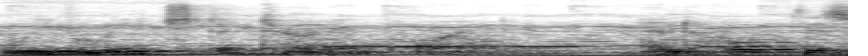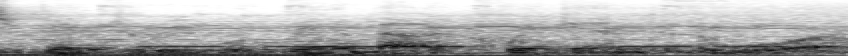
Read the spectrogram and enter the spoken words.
We reached a turning point and hope this victory will bring about a quick end to the war.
